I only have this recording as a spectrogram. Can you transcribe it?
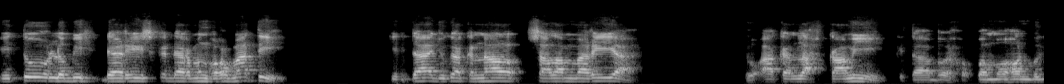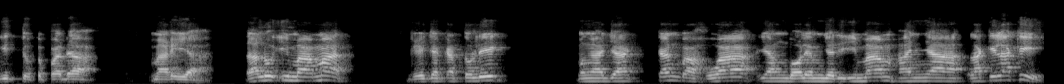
itu lebih dari sekedar menghormati. Kita juga kenal Salam Maria, doakanlah kami. Kita bermohon begitu kepada Maria. Lalu imamat, gereja Katolik mengajarkan bahwa yang boleh menjadi imam hanya laki-laki.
